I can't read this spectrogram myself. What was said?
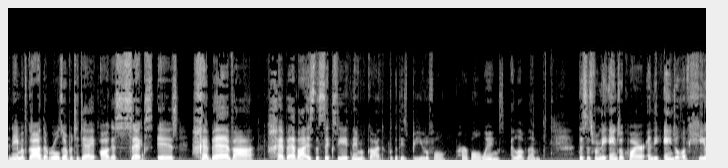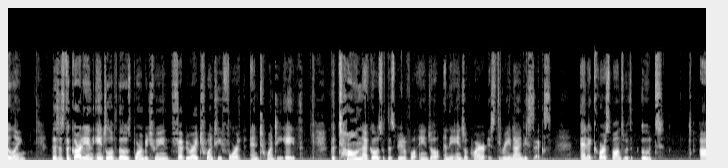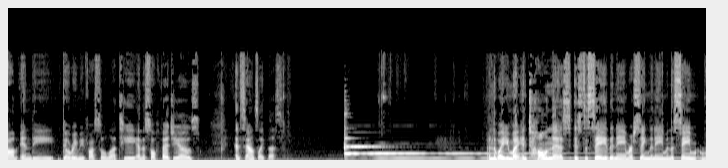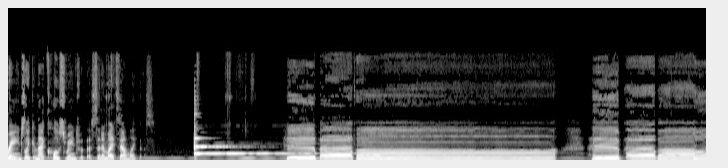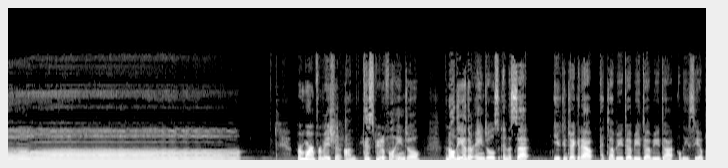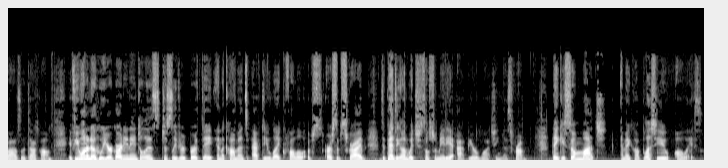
The name of God that rules over today, August 6th, is Chabuhiah. Chabuhiah is the 68th name of God. Look at these beautiful purple wings. I love them. This is from the angel choir and the angel of healing. This is the guardian angel of those born between February 24th and 28th. The tone that goes with this beautiful angel and the angel choir is 396. And it corresponds with Ut um, in the Do, Re, Mi, Fa, Sol, La, Ti and the solfeggios and sounds like this. And the way you might intone this is to say the name or sing the name in the same range, like in that close range with this. And it might sound like this. For more information on this beautiful angel and all the other angels in the set, you can check it out at www.aliciabozza.com. If you want to know who your guardian angel is, just leave your birth date in the comments after you like, follow, or subscribe, depending on which social media app you're watching this from. Thank you so much, and may God bless you always.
